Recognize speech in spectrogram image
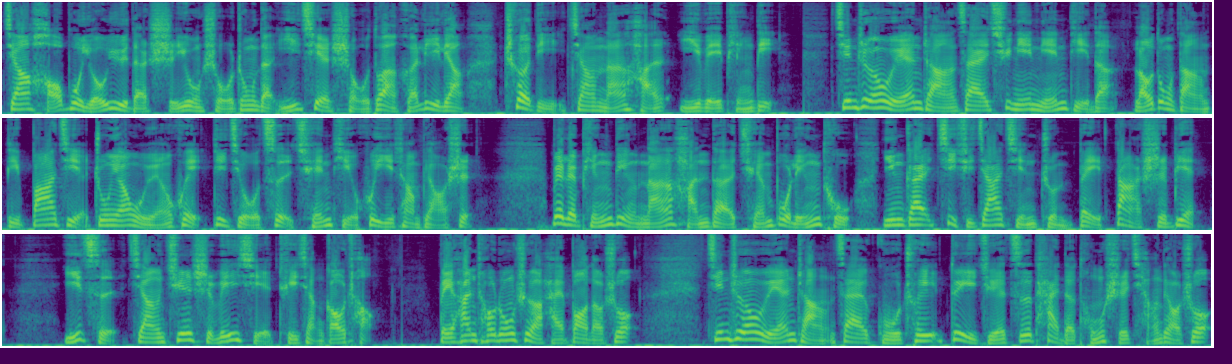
将毫不犹豫地使用手中的一切手段和力量，彻底将南韩夷为平地。金正恩委员长在去年年底的劳动党第八届中央委员会第九次全体会议上表示，为了平定南韩的全部领土，应该继续加紧准备大事变，以此将军事威胁推向高潮。北韩朝中社还报道说，金正恩委员长在鼓吹对决姿态的同时，强调说，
